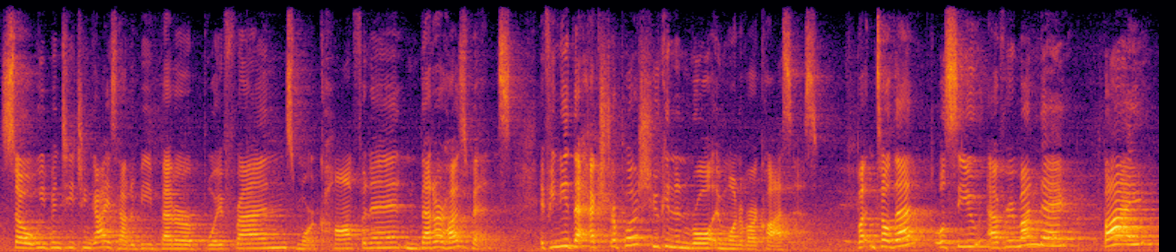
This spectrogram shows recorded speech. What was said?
So we've been teaching guys how to be better boyfriends, more confident, and better husbands. If you need that extra push, you can enroll in one of our classes. But until then, we'll see you every Monday. Bye!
